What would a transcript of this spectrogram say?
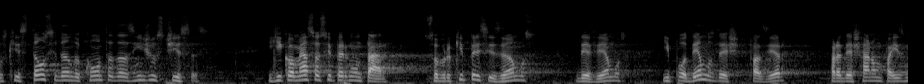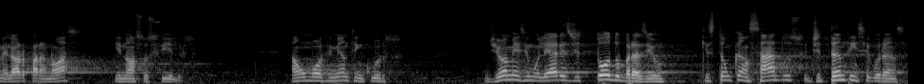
os que estão se dando conta das injustiças e que começam a se perguntar sobre o que precisamos, devemos e podemos fazer para deixar um país melhor para nós e nossos filhos. Há um movimento em curso de homens e mulheres de todo o Brasil que estão cansados de tanta insegurança,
